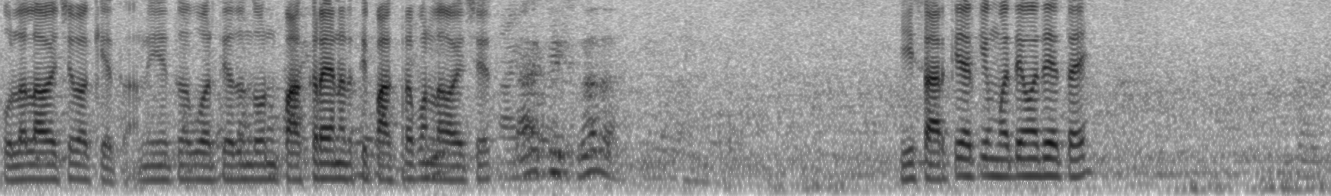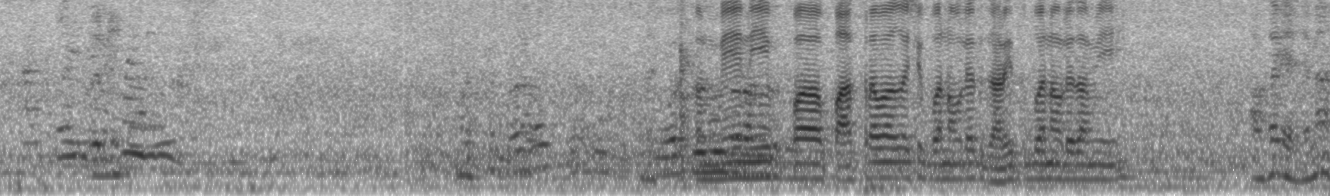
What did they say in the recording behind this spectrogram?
फुलं लावायची बाकी आहेत. आणि इथं वरती अजून दोन पाखरं येणार ती पाखरं पण लावायची आहेत. ही सारखी सारखी मध्ये मध्ये येत आहे. मेन ही पा पाखरा बाग अशी बनवल्यात घरीच बनवल्यात आम्ही. असं घ्यायचं ना?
